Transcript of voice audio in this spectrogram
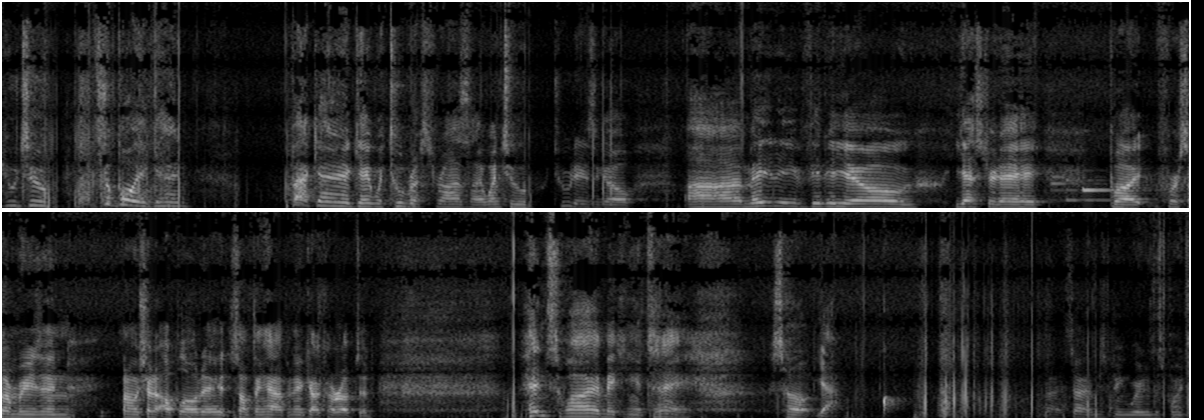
YouTube? It's your boy again. Back at it again with two restaurants I went to two days ago. Uh, made a video yesterday, but for some reason, when I was trying to upload it, something happened. It got corrupted. Hence why I'm making it today. So, yeah. Alright, sorry, I'm just being weird at this point.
